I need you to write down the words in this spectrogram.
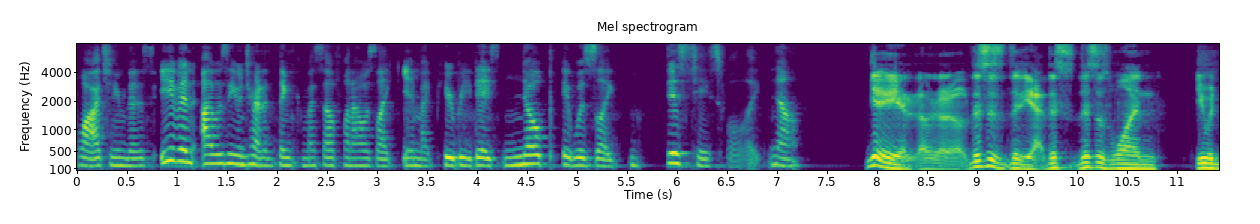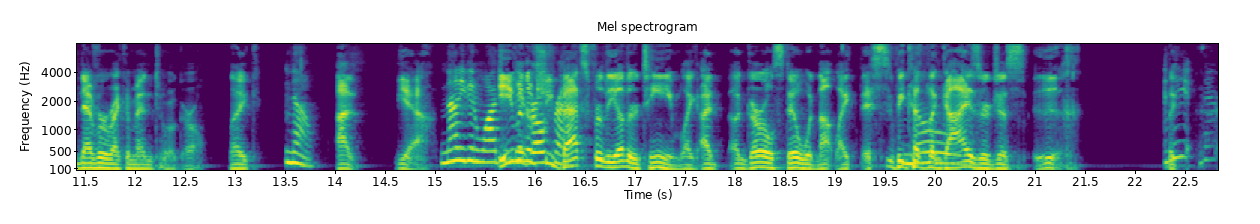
watching this, even I was even trying to think of myself when I was like in my puberty days. Nope, it was like distasteful. Like no. Yeah, yeah, no, no, no. This is the yeah, this this is one you would never recommend to a girl. Like No. I yeah. Not even watching Even if your she bats for the other team, like I, a girl still would not like this because the guys are just ugh. like- they they're they're not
